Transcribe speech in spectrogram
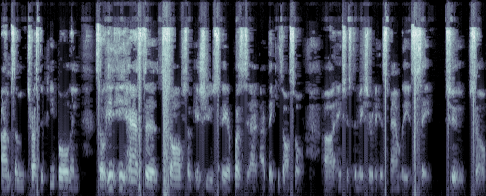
um, some trusted people, and so he he has to solve some issues there. Plus, I, I think he's also uh, anxious to make sure that his family is safe too. So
